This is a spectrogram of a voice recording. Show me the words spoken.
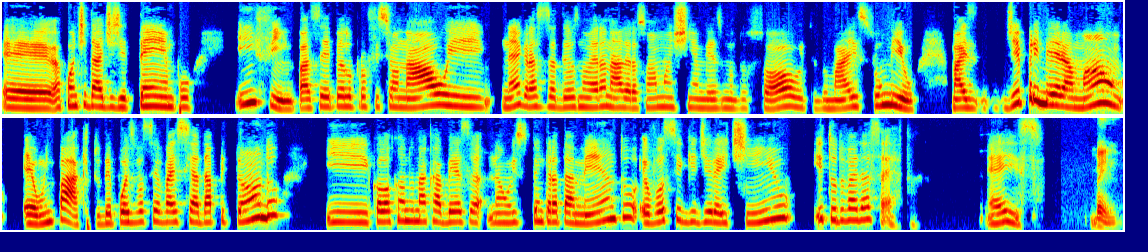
é, a quantidade de tempo. Enfim, passei pelo profissional e, né, graças a Deus não era nada, era só uma manchinha mesmo do sol e tudo mais, sumiu. Mas de primeira mão é o impacto. Depois você vai se adaptando e colocando na cabeça, não, isso tem tratamento, eu vou seguir direitinho e tudo vai dar certo. É isso. Bem,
